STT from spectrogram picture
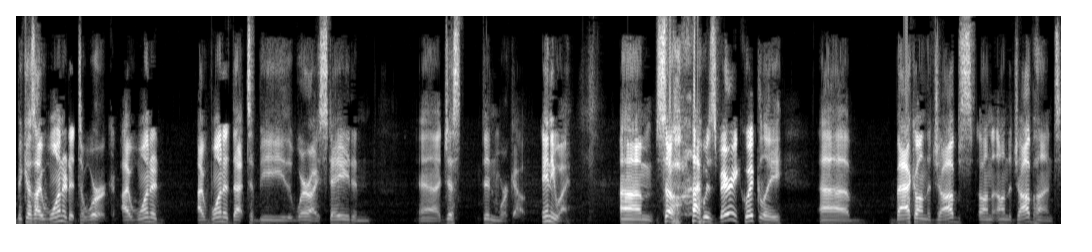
because I wanted it to work, I wanted I wanted that to be where I stayed, and uh, it just didn't work out. Anyway, um, so I was very quickly uh, back on the jobs on on the job hunt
